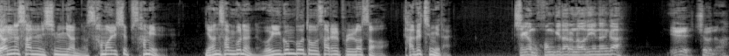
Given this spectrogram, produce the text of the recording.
연산 10년 3월 13일 연산군은 의군부 도사를 불러서 다그칩니다. 지금 홍기달은 어디 있는가? 예, 전하.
